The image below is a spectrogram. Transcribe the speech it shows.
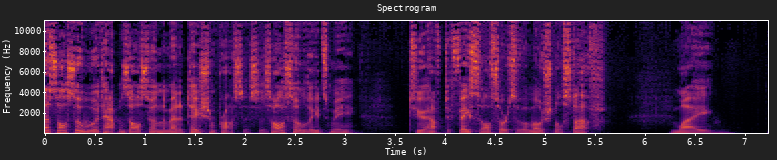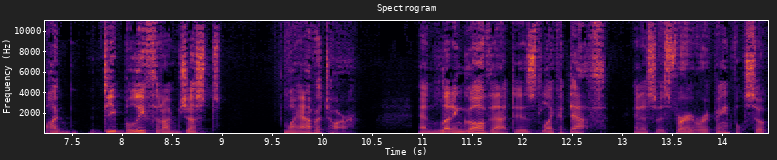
that's also what happens also in the meditation process. It also leads me to have to face all sorts of emotional stuff. My my deep belief that I'm just my avatar, and letting go of that is like a death, and it's, it's very very painful. So,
